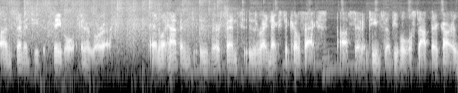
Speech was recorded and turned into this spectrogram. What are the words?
on 17th and Sable in Aurora. And what happens is their fence is right next to Colfax off 17, so people will stop their cars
